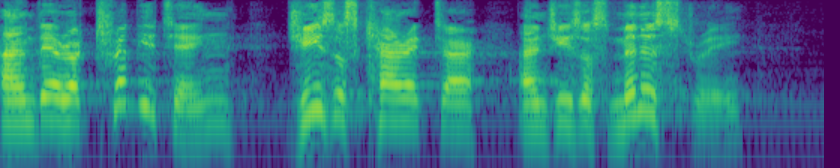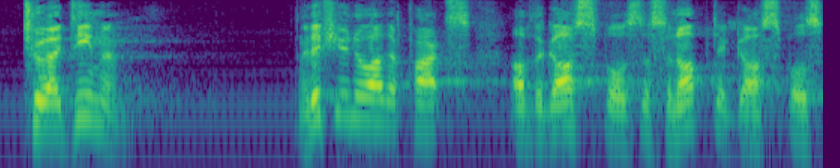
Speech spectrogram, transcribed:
and they're attributing Jesus' character and Jesus' ministry to a demon. And if you know other parts of the Gospels, the Synoptic Gospels,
